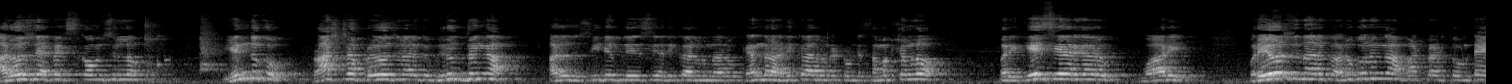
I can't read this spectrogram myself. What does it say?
ఆ రోజు ఎపెక్స్ కౌన్సిల్లో ఎందుకు రాష్ట్ర ప్రయోజనాలకు విరుద్ధంగా ఆ రోజు సిడబ్ల్యూసి అధికారులు ఉన్నారు కేంద్ర అధికారులు ఉన్నటువంటి సమక్షంలో మరి కేసీఆర్ గారు వారి ప్రయోజనాలకు అనుగుణంగా మాట్లాడుతూ ఉంటే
